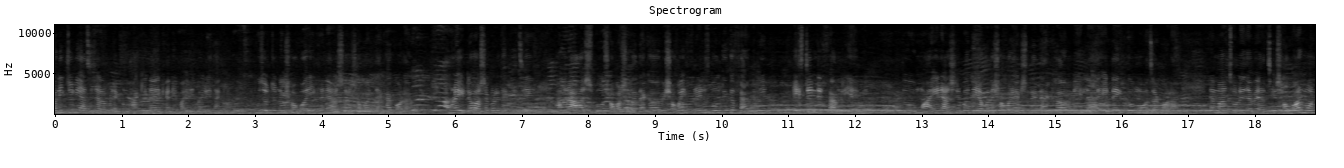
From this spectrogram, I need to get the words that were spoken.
অনেকজনই আছে যারা আমরা এখন থাকি না এখানে, বাইরে বাইরে থাকি। পুজোর জন্য সবাই এখানে আসে, সবার দেখা করা। আমরা এটাও আশা করে থাকি যে আমরা আসব, সবার সাথে দেখা হবে। সবাই ফ্রেন্ডস বলতেই তো ফ্যামিলি এক্সটেন্ডেড ফ্যামিলি আমি তো মায়ের আশীর্বাদে আমাদের সবার একসাথে দেখা, মেলা, এটাই তো মজা করা। তা মা চলে যাবে, আজকে সবার মন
